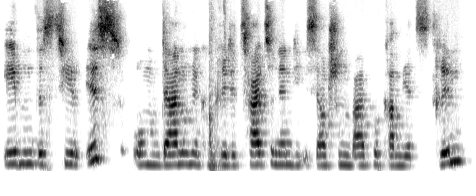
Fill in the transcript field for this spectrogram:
eben das Ziel ist, um da noch eine konkrete Zahl zu nennen, die ist ja auch schon im Wahlprogramm jetzt drin.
